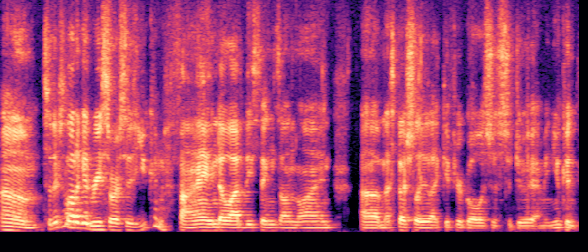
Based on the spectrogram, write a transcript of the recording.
Um, so there's a lot of good resources. You can find a lot of these things online, um, especially like if your goal is just to do it. I mean, you can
